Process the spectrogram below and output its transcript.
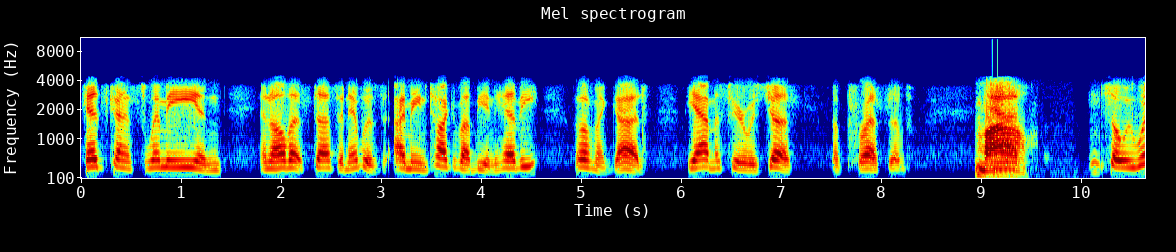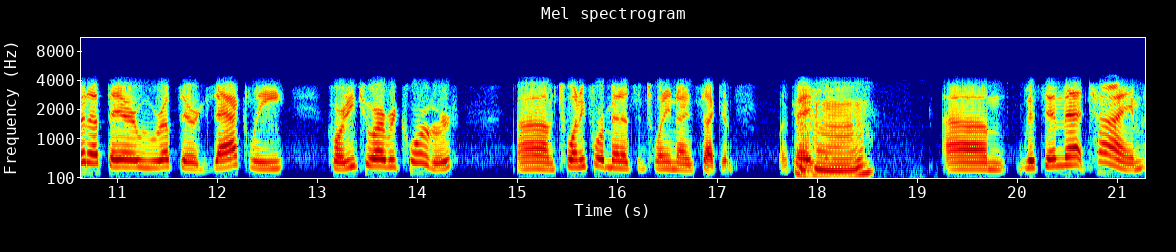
head's kind of swimmy and and all that stuff. And it was, I mean, talk about being heavy. Oh my God, the atmosphere was just oppressive. Wow. And so we went up there. We were up there exactly, according to our recorder, um, 24 minutes and 29 seconds. Okay. Mhm. Um, within that time,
